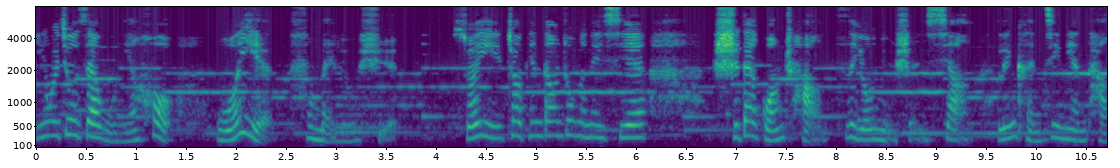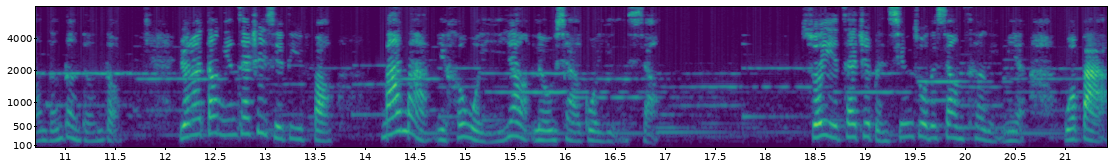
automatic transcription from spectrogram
因为就在五年后。我也赴美留学，所以照片当中的那些时代广场、自由女神像、林肯纪念堂等等等等，原来当年在这些地方，妈妈也和我一样留下过影像。所以在这本新作的相册里面，我把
